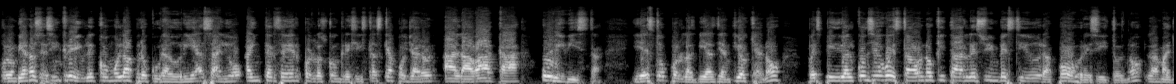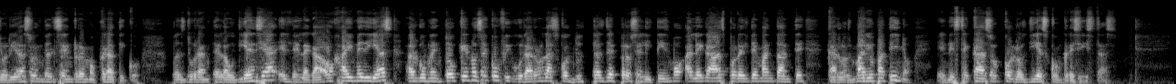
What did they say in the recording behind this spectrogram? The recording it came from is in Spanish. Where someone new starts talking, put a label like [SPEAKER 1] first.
[SPEAKER 1] Colombianos, es increíble cómo la Procuraduría salió a interceder por los congresistas que apoyaron a la vaca uribista. Y esto por las vías de Antioquia, ¿no? Pues pidió al Consejo de Estado no quitarle su investidura, pobrecitos, ¿no? La mayoría son del Centro Democrático. Pues durante la audiencia, el delegado Jaime Díaz argumentó que no se configuraron las conductas de proselitismo alegadas por el demandante Carlos Mario Patiño, en este caso con los 10 congresistas.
